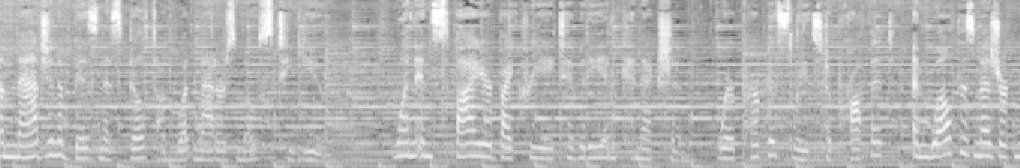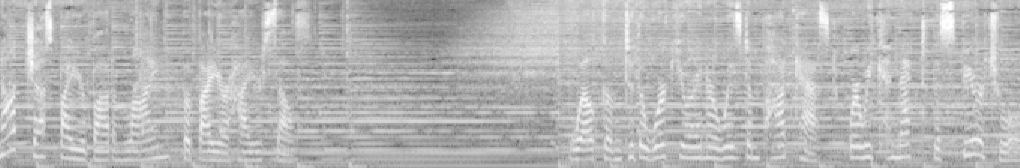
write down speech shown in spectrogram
Imagine a business built on what matters most to you. One inspired by creativity and connection, where purpose leads to profit and wealth is measured not just by your bottom line, but by your higher self. Welcome to the Work Your Inner Wisdom podcast, where we connect the spiritual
